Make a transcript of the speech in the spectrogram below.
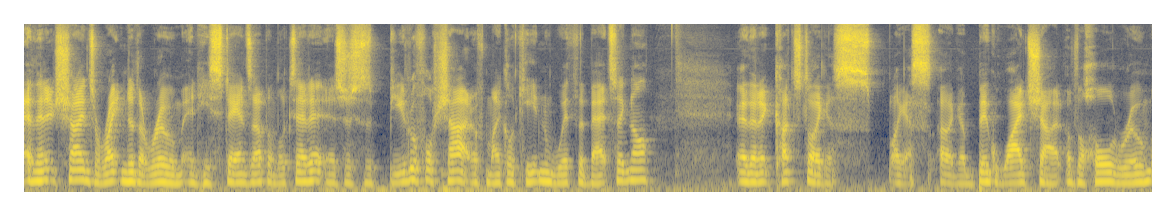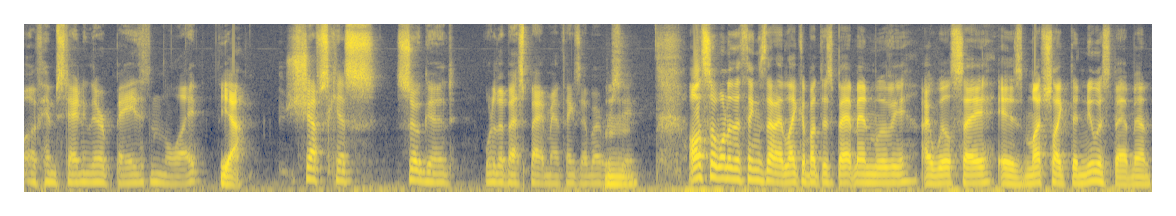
And then it shines right into the room and he stands up and looks at it and it's just this beautiful shot of michael keaton with the bat signal. And then it cuts to like a like a like a big wide shot of the whole room of him standing there bathed in the light. Yeah. chef's kiss so good. One of the best batman things i've ever mm-hmm. seen. Also, one of the things that I like about this Batman movie, I will say, is much like the newest Batman,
